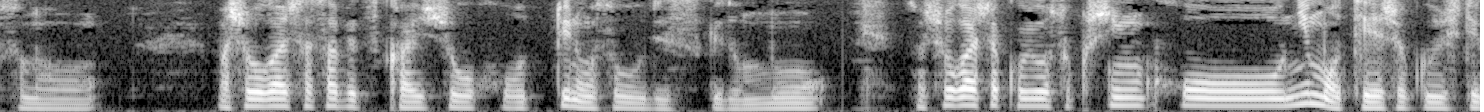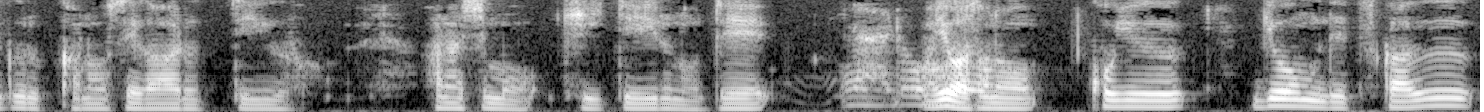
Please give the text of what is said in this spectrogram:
その、まあ、障害者差別解消法っていうのもそうですけども、その障害者雇用促進法にも抵触してくる可能性があるっていう話も聞いているので、なるほど。まあ要はその、こういう業務で使う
